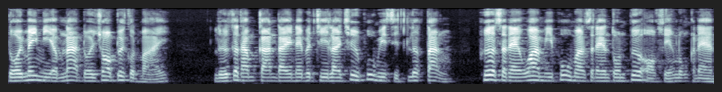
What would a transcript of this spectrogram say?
โดยไม่มีอำนาจโดยชอบด้วยกฎหมาย หรือกระทำการใดในบัญชีรายชื่อผู้มีสิทธิเลือกตั้ง เพื่อแสดงว่ามีผู้มาแสดงตนเพื่อออกเสียงลงคะแนน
